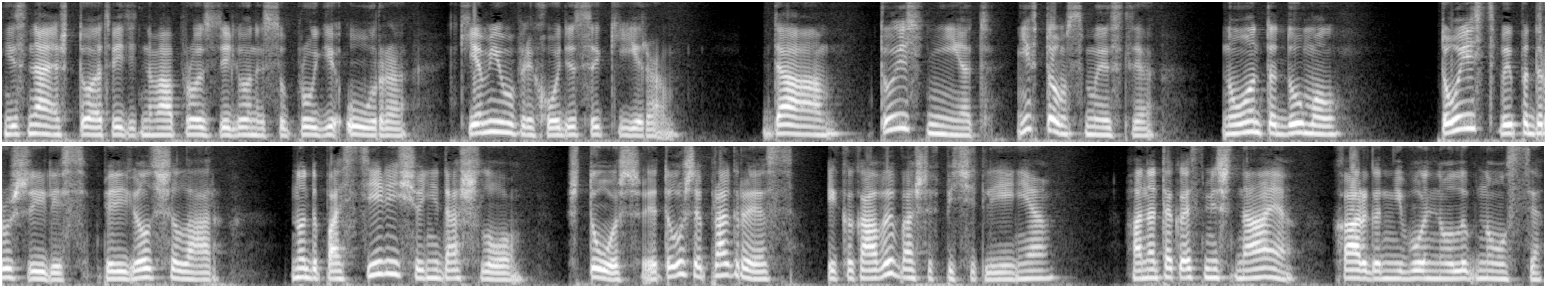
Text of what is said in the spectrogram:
не зная, что ответить на вопрос зеленой супруги Ура, кем ему приходится Кира. Да, то есть нет, не в том смысле. Но он-то думал, то есть вы подружились, перевел Шилар. Но до постели еще не дошло. Что ж, это уже прогресс. И каковы ваши впечатления? Она такая смешная. Харган невольно улыбнулся.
